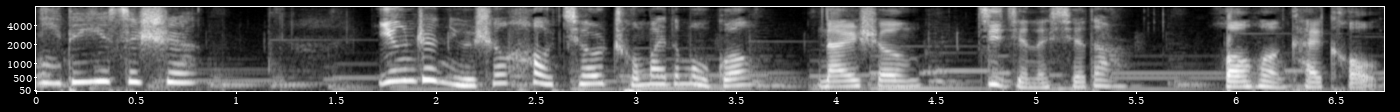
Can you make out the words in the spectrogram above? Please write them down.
你的意思是？迎着女生好奇而崇拜的目光，男生系紧了鞋带，缓缓开口：“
